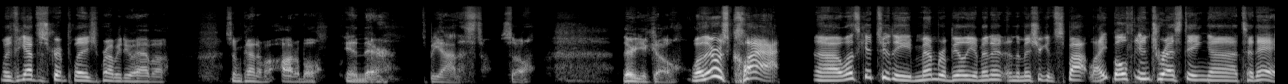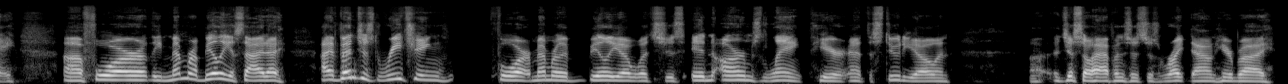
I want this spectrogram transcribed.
know. If you got the script plays, you probably do have a some kind of audible in there. Let's be honest. So there you go. Well, there was Clat. Uh, let's get to the memorabilia minute and the Michigan spotlight. Both interesting uh, today. Uh, for the memorabilia side, I I've been just reaching for memorabilia, which is in arm's length here at the studio, and uh, it just so happens it's just right down here by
